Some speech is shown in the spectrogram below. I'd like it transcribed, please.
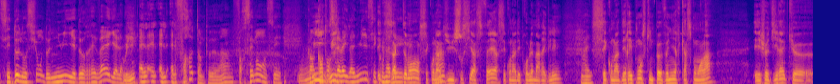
ces deux notions de nuit et de réveil, elles, elles, elles, frottent un peu, hein, forcément. C'est quand, quand, on se réveille la nuit, c'est qu'on a des... exactement, c'est qu'on a hein du souci à se faire, c'est qu'on a des problèmes à régler, c'est qu'on a des réponses qui ne peuvent venir qu'à ce moment-là. Et je dirais que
